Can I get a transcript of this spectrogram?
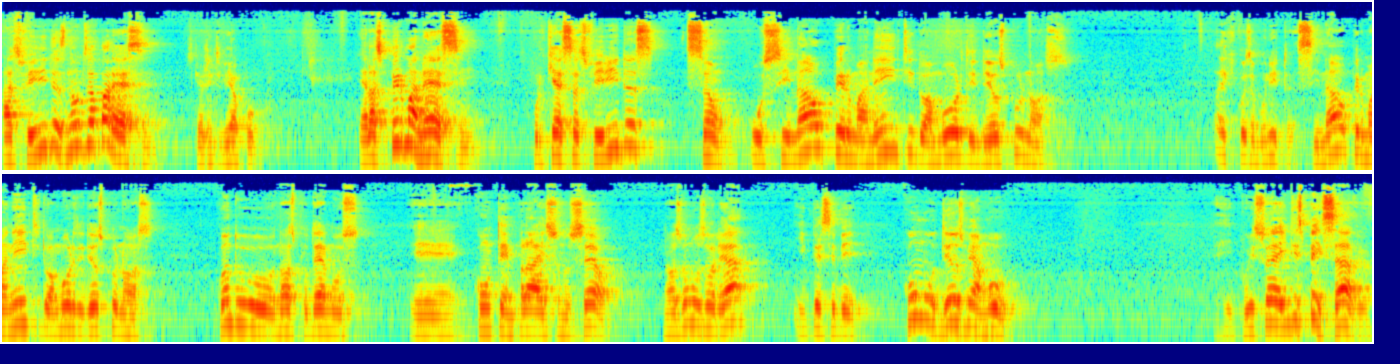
as feridas não desaparecem, que a gente viu há pouco. Elas permanecem, porque essas feridas são o sinal permanente do amor de Deus por nós. Olha que coisa bonita! Sinal permanente do amor de Deus por nós. Quando nós pudermos é, contemplar isso no céu, nós vamos olhar e perceber como Deus me amou. E por isso é indispensável,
